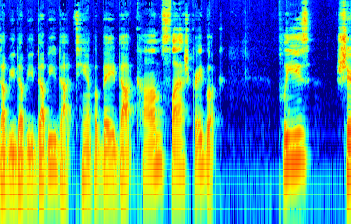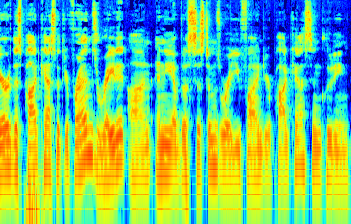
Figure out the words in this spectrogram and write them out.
www.tampabay.com slash gradebook. Please share this podcast with your friends, rate it on any of the systems where you find your podcasts, including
